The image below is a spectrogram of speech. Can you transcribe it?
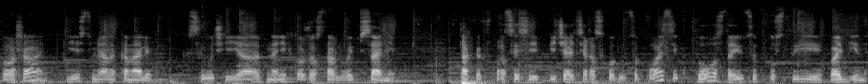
калаша есть у меня на канале. Ссылочки я на них тоже оставлю в описании. Так как в процессе печати расходуется пластик, то остаются пустые бобины.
